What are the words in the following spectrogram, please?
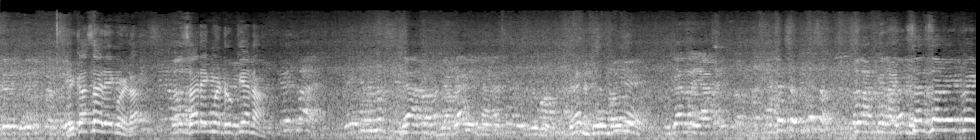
विकास सर एक मिनट हाँ। सर एक मिनट रुकिए ना। Sir sir wait wait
